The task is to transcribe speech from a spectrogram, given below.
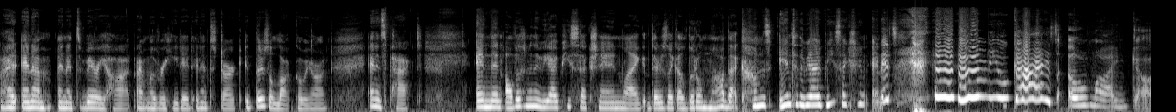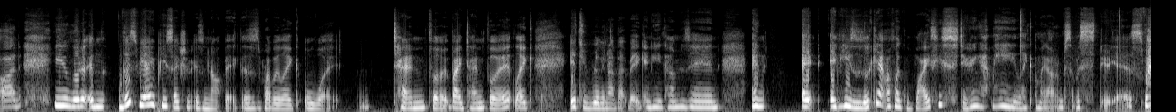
I, and I'm and it's very hot. I'm overheated and it's dark. It, there's a lot going on, and it's packed. And then all of a sudden in the VIP section, like there's like a little mob that comes into the VIP section and it's him, you guys. Oh my god. You literally and this VIP section is not big. This is probably like what 10 foot by 10 foot. Like it's really not that big. And he comes in and and, and he's looking at me I'm like, why is he staring at me? Like, oh my god, I'm so mysterious. But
